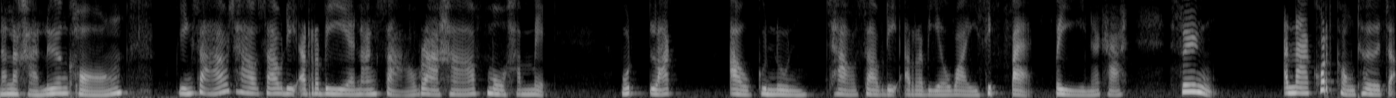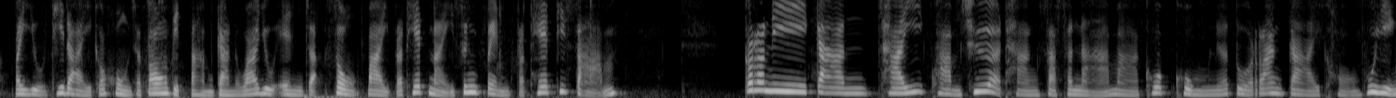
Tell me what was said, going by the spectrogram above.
นั่นแหละค่ะเรื่องของ หญิงสาวชาวซาอุดิอาระเบีย นางสาวราฮาฟโมฮัมเหม็ดมุตลักอัลกุนุน ชาวซาอุดิอาระเบียวัย 18 ปีนะคะ ซึ่งอนาคตของเธอจะไปอยู่ที่ใดก็คงจะต้องติดตามกันว่า UN จะส่งไปประเทศไหนซึ่งเป็นประเทศที่ 3 กรณีการใช้ความเชื่อทางศาสนามาควบคุมเนื้อตัวร่างกายของผู้หญิง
